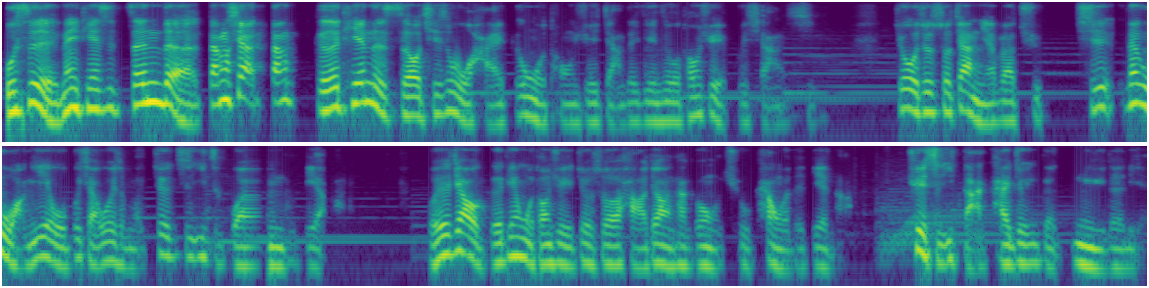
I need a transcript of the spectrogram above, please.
不是，那天是真的。当下当隔天的时候，其实我还跟我同学讲这件事，我同学也不相信。就我就说这样你要不要去？其实那个网页我不晓得为什么就是一直关不掉。我就叫我隔天我同学就说好，叫他跟我去看我的电脑。确实一打开就一个女的脸，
